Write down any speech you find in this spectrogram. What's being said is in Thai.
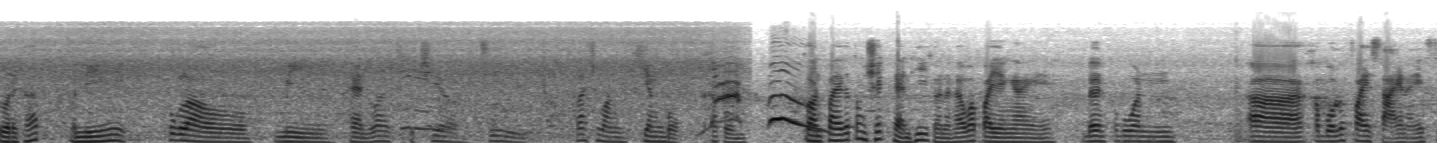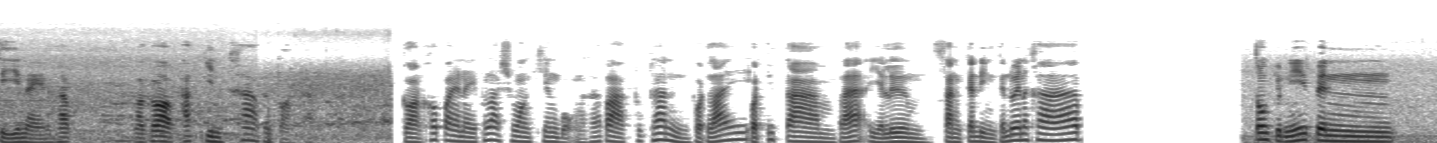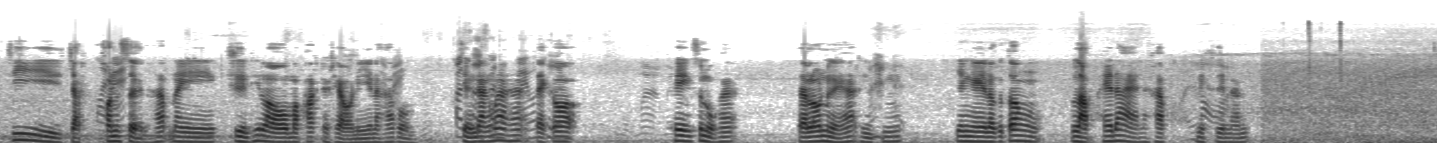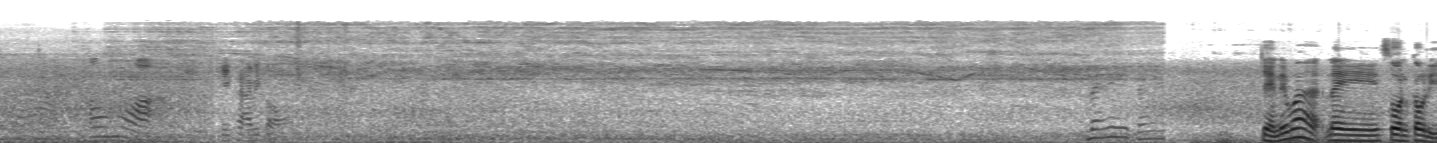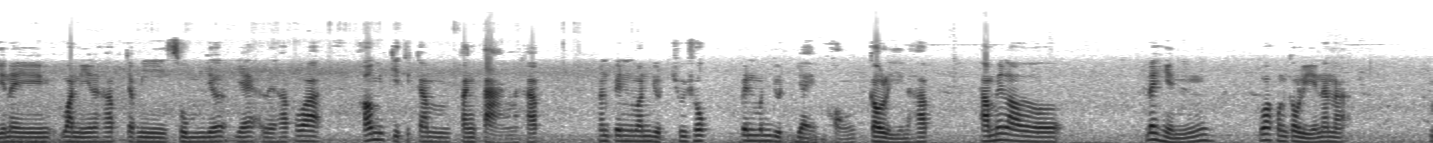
สวัสดีครับ วันนี้พวกเรามีแผนว่าจะเที่ยวที่ราชวังเคียงบกครับผม ก่อนไปก็ต้องเช็คแผนที่ก่อนนะครับ ว่าไปยังไงเดินขบวนขบวนรถไฟสายไหนสีไหนนะครับ แล้วก็พักกินข้าวกันก่อนครับ ก่อนเข้าไปในพระราชวังเคียงบกนะครับฝากทุกท่านกดไลค์กดติดตาม และอย่าลืมสั่นกระดิ่งกันด้วยนะครับ ตรงจุดนี้เป็น ที่จัดคอนเสิร์ตครับในคืนที่เรามาพักแถวๆนี้นะครับผม เสียงดังมากฮะ แต่ก็เพลงสนุกฮะ แต่เราเหนื่อยฮะ ถึงยังไงเราก็ต้องหลับให้ได้นะครับ ในคืนนั้นโอ้โหกินข้าวพี่กอง จะเห็นได้ว่าในโซนเกาหลีในวันนี้นะครับ จะมีซุ้มเยอะแยะเลยครับ เพราะว่าเขามีกิจกรรมต่างๆนะครับ มันเป็นวันหยุดชูชก เป็นวันหยุดใหญ่ของเกาหลีนะครับทำให้เราได้เห็นว่าคนเกาหลีนั่นนะ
